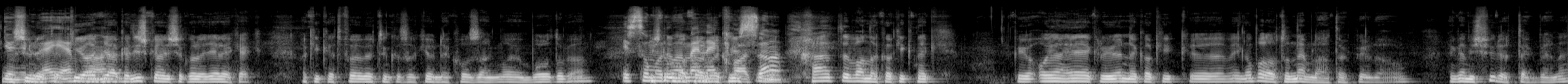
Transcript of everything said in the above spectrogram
Gyönyörű helyen kiadják van. az iskolán, és akkor a gyerekek, akiket felvetünk, azok jönnek hozzánk nagyon boldogan. És és szomorúan akarnak mennek haza. Hát vannak, akiknek olyan helyekről jönnek, akik ö, még a Balaton nem láttak például, meg nem is fürödtek benne.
